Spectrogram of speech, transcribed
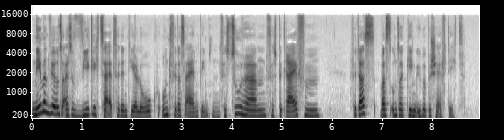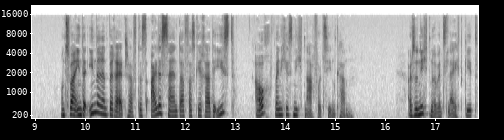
Nehmen wir uns also wirklich Zeit für den Dialog und für das Einbinden, fürs Zuhören, fürs Begreifen, für das, was unser Gegenüber beschäftigt. Und zwar in der inneren Bereitschaft, dass alles sein darf, was gerade ist, auch wenn ich es nicht nachvollziehen kann. Also nicht nur, wenn es leicht geht,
